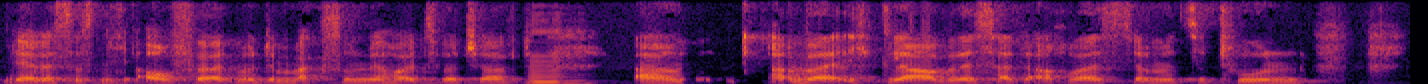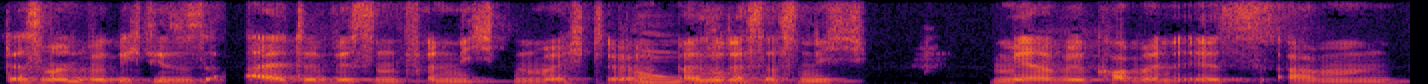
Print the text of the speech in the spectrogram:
ja, dass das nicht aufhört mit dem Wachstum der Holzwirtschaft. Mhm. Ähm, aber ich glaube, es hat auch was damit zu tun, dass man wirklich dieses alte Wissen vernichten möchte. Oh, wow. Also, dass das nicht mehr willkommen ist, ähm,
